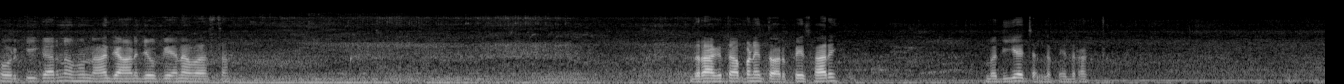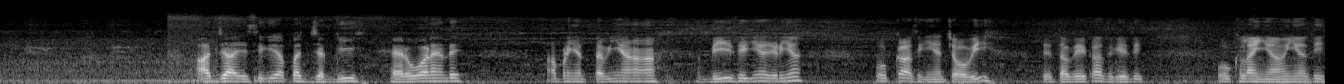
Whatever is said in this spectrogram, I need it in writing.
ਹੋਰ ਕੀ ਕਰਨ, ਹੁਣ ਨਾ ਜਾਣ ਜੋਗੇ ਇਹਨਾਂ ਵਾਸਤਾ। ਦਰਖਤ ਆਪਣੇ ਤੁਰ ਪਏ ਸਾਰੇ। ਵਧੀਆ ਚੱਲ ਪਏ ਦਰਖਤ। ਅੱਜ ਆਏ ਸੀਗੇ ਆਪਾਂ ਜੱਗੀ ਹੈਰੋ ਵਾਲਿਆਂ ਦੇ। ਆਪਣੀਆਂ ਤਵੀਆਂ 20 ਸੀਗੀਆਂ ਜਿਹੜੀਆਂ, ਉਹ ਘਸ ਗਈਆਂ 24 ਤੇ ਤਵੇ ਘਸ ਗਏ ਸੀ। ਉਹ ਖਲਾਈਆਂ ਹੋਈਆਂ ਸੀ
